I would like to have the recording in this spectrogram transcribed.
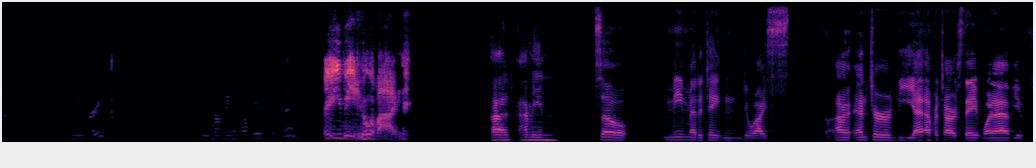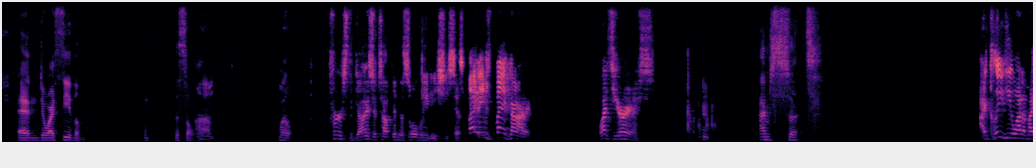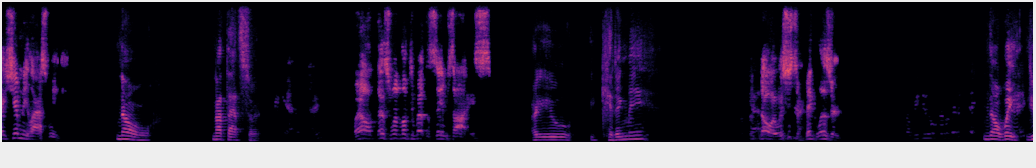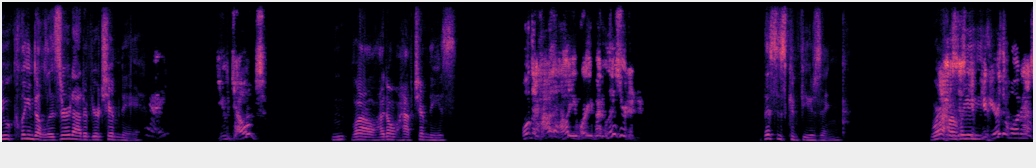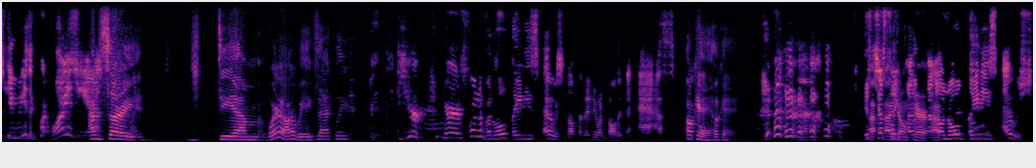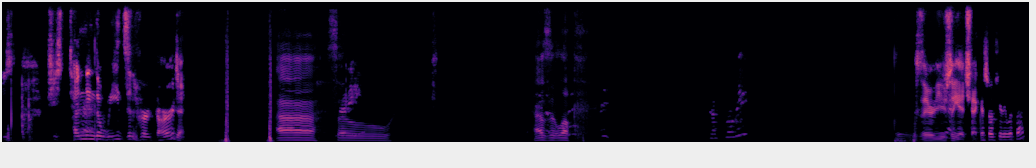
You need? You want me to help you fix? What do you mean, who am I? Uh, I mean, So, me meditating, do I, s- I enter the avatar state, what have you, and do I see them? The soul. Um, well, first, the guys are talking to this old lady. She says, My name's Megard. What's yours? I'm soot. I cleaned you out of my chimney last week. No, not that soot. Well, this one looked about the same size. Are you kidding me? No, it was just a big lizard. Let me do a little bit of fixing. No, wait. You cleaned a lizard out of your chimney. You don't? N- Well, I don't have chimneys. Well, then how the hell are you worried about a lizard in it? This is confusing. Where Why are is this we? confu- You're the one asking me the question. Why is he I'm asking? sorry, G- DM. Where are we exactly? You're you're in front of an old lady's house. Not that anyone bothered to ask. Okay, okay. it's I- just I like don't a- care. I- an old lady's house. She's she's tending the weeds in her garden. Uh, so. How's it look? Trust mommy? Is there usually a check associated with that?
